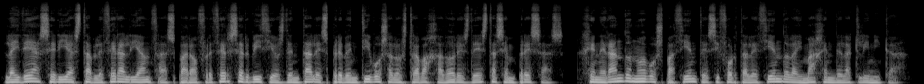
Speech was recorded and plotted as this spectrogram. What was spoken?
La idea sería establecer alianzas para ofrecer servicios dentales preventivos a los trabajadores de estas empresas, generando nuevos pacientes y fortaleciendo la imagen de la clínica.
